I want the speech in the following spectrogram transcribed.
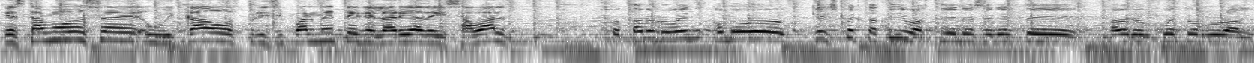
Estamos eh, ubicados principalmente en el área de Izabal. Contame, Rubén, ¿cómo, ¿qué expectativas tienes en este agroencuentro rural?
